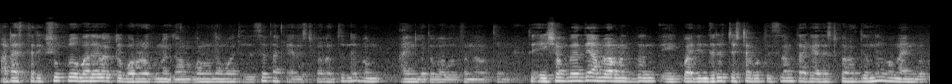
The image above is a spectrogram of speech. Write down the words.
আঠাশ তারিখ শুক্রবারেও একটা বড় রকমের জনগণজমায়েত হয়েছে তাকে অ্যারেস্ট করার জন্য এবং আইনগত ব্যবস্থা নেওয়ার জন্য। তো এই সংক্রান্তে আমরা অনেকদিন, এই কয়েকদিন ধরে চেষ্টা করতেছিলাম তাকে অ্যারেস্ট করার জন্য এবং আইনগত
